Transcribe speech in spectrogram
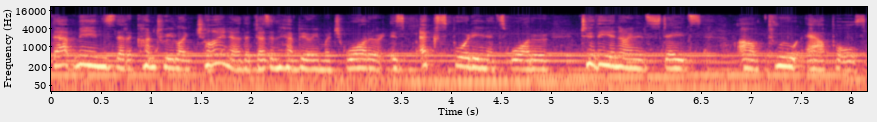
That means that a country like China that doesn't have very much water is exporting its water to the United States uh, through apples.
